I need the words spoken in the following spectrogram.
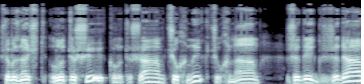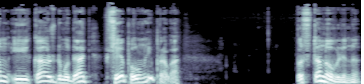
Чтобы, значит, латыши к латышам, чухны к чухнам, жиды к жидам и каждому дать все полные права. Постановлено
